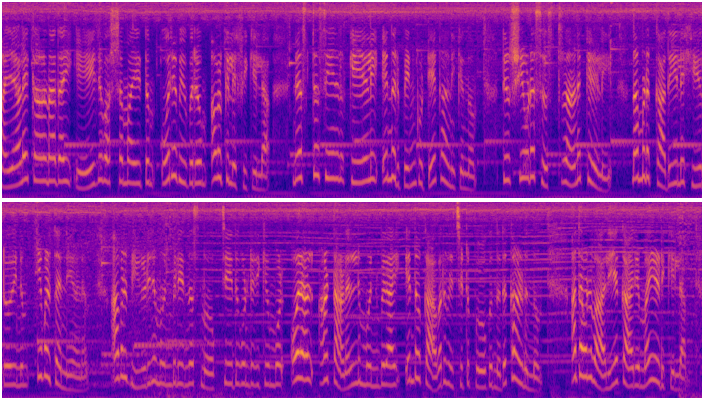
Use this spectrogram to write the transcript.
അയാളെ കാണാതായി ഏഴ് വർഷമായിട്ടും ഒരു വിവരവും അവൾക്ക് ലഭിക്കില്ല. നെക്സ്റ്റ് സീനിൽ കേളി എന്നൊരു പെൺകുട്ടിയെ കാണിക്കുന്നു. ടിർഷിയുടെ സിസ്റ്ററാണ് കേളി. നമ്മുടെ കഥയിലെ ഹീറോയിനും ഇവൾ തന്നെയാണ്. അവൾ വീടിന് മുൻപിൽ ഇരുന്ന് സ്മോക്ക് ചെയ്തുകൊണ്ടിരിക്കുമ്പോൾ ഒരാൾ ആ ടണലിന് മുൻപിലായി എന്തോ കവർ വെച്ചിട്ട് പോകുന്നത് കാണുന്നു. അത് അവൾ വലിയ കാര്യമായി എടുക്കില്ല.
